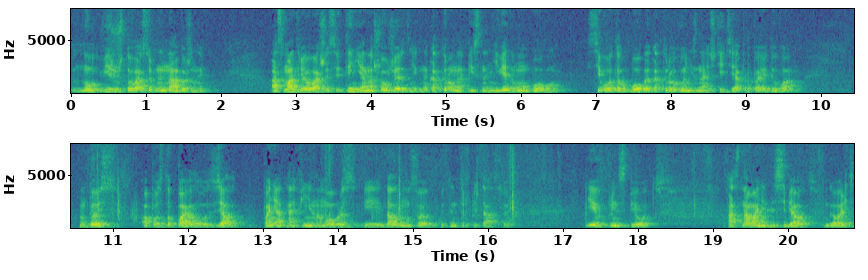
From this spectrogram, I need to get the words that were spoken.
ну, вижу, что вы особенно набожны. Осматривая ваши святыни, я нашел жертвенник, на котором написано «Неведомому Богу». Всего того Бога, которого вы не знаете, чтите, я проповедую вам. Ну, то есть апостол Павел вот взял понятный Афининам образ и дал ему свою какую-то интерпретацию. И, в принципе, вот основание для себя вот говорить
